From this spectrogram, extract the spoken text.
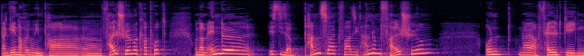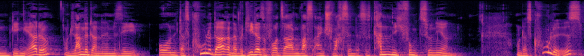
dann gehen noch irgendwie ein paar äh, Fallschirme kaputt und am Ende ist dieser Panzer quasi an einem Fallschirm und naja, fällt gegen, gegen Erde und landet dann in einem See. Und das Coole daran, da wird jeder sofort sagen, was ein Schwachsinn ist. Es kann nicht funktionieren. Und das Coole ist,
